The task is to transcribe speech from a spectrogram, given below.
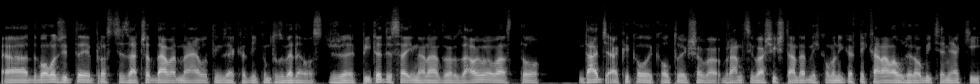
Uh, dôležité je proste začať dávať najavo tým zákazníkom tú zvedavosť, že pýtate sa ich na názor, zaujíma vás to, dať akékoľvek call to action v rámci vašich štandardných komunikačných kanálov, že robíte nejaký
